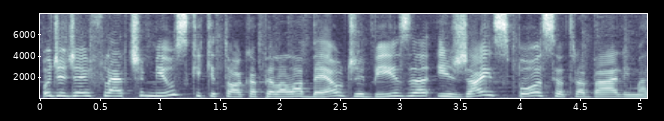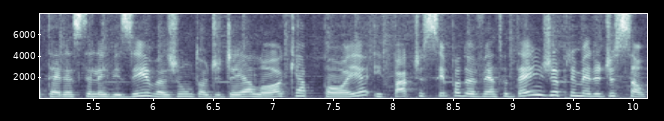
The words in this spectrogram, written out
O DJ Flat Music, que toca pela Label de Ibiza e já expôs seu trabalho em matérias televisivas junto ao DJ Alok, apoia e participa do evento desde a primeira edição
